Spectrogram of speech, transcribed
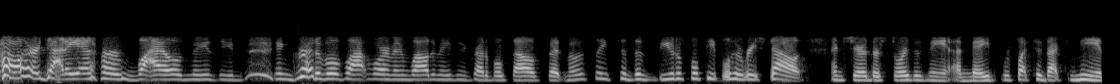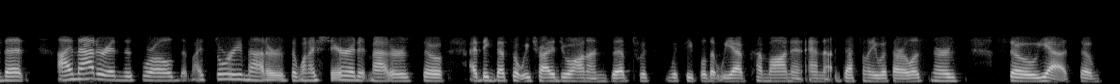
call her daddy and her wild, amazing, incredible platform and wild, amazing, incredible self, but mostly to the beautiful people who reached out and shared their stories with me and made reflected back to me that I matter in this world, that my story matters, that when I share it, it matters. So I think that's what we try to do on Unzipped with with people that we have come on and, and definitely with our listeners. So yeah, so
